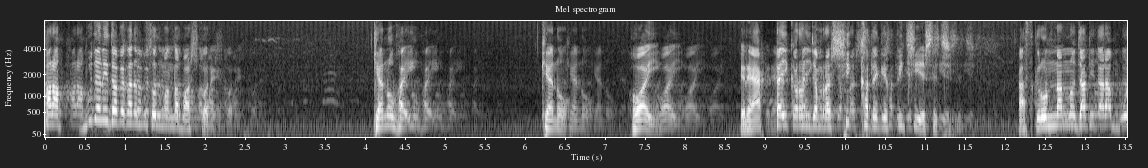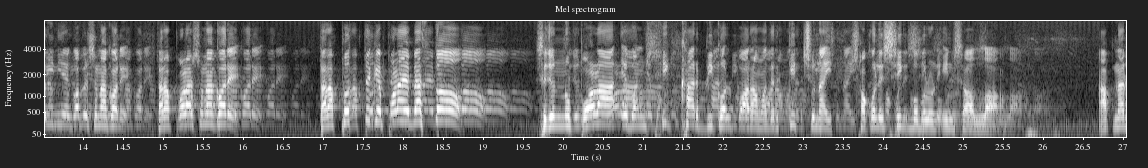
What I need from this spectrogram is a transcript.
খারাপ। বুঝে নিতে হবে এখানে মুসলমানরা বাস করে। কেন ভাই? কেন? হয়। এর একটাই কারণ যে আমরা শিক্ষা থেকে পিছিয়ে এসেছি। আজকের অন্যান্য জাতি তারা বই নিয়ে গবেষণা করে, তারা পড়াশোনা করে, তারা প্রত্যেকে পড়ায় ব্যস্ত। সেজন্য পড়া এবং শিক্ষার বিকল্প আর আমাদের কিচ্ছু নাই। সকলে শিখব বলুন ইনশাআল্লাহ। আপনার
